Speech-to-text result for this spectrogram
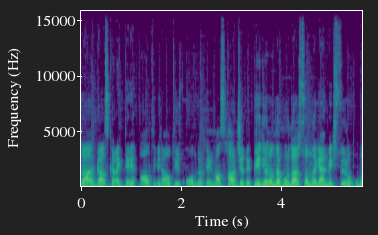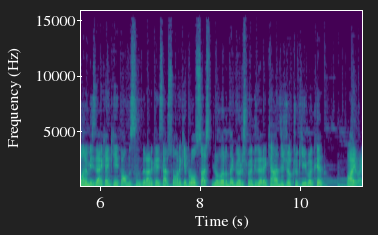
da Gaz karakteri 6614 elmas harcadık. Videonun da burada sonuna gelmek istiyorum. Umarım izlerken keyif almışsınızdır arkadaşlar. Sonraki Brawl Stars videolarında görüşmek üzere. Kendinize çok çok iyi bakın. バイバイ。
